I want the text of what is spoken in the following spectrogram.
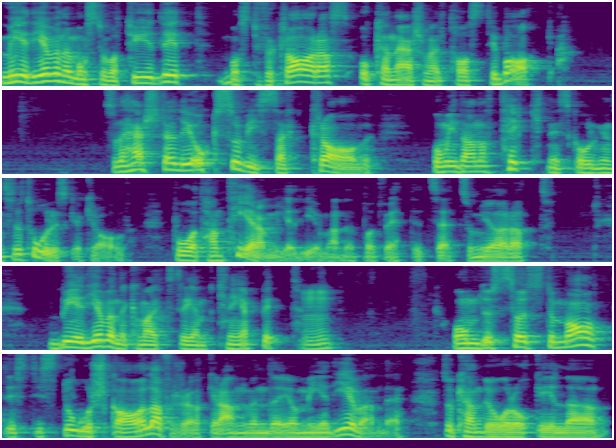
medgivande måste vara tydligt, måste förklaras och kan när som helst tas tillbaka. Så det här ställer ju också vissa krav, om inte annat tekniska och organisatoriska krav på att hantera medgivande på ett vettigt sätt som gör att medgivande kan vara extremt knepigt. Mm. Om du systematiskt i stor skala försöker använda dig av medgivande så kan du råka illa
